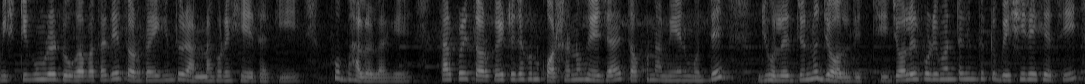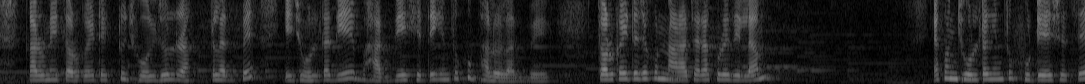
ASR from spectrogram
মিষ্টি কুমড়োর ডোগা পাতা দিয়ে তরকারি কিন্তু রান্না করে খেয়ে থাকি। খুব ভালো লাগে। তারপরে তরকারিটা যখন কষানো হয়ে যায়, তখন আমি এর মধ্যে ঝোলের জন্য জল দিচ্ছি। জলের পরিমাণটা কিন্তু একটু বেশি রেখেছি, কারণ এই তরকারিটা একটু ঝোল ঝোল রাখতে লাগবে। এই ঝোলটা দিয়ে ভাত দিয়ে খেতে কিন্তু খুব ভালো লাগবে। তরকারিটা যখন নাড়াচাড়া করে দিলাম, এখন ঝোলটা কিন্তু ফুটে এসেছে।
